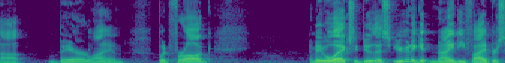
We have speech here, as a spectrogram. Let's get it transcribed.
uh, bear, lion. Put frog. And maybe we'll actually do this. You're going to get 95%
